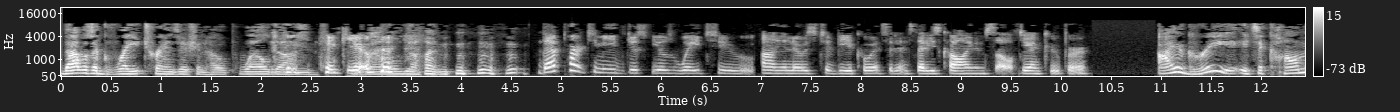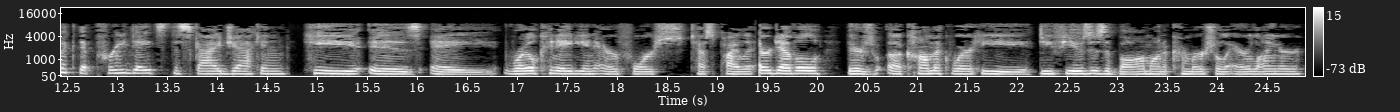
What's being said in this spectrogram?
That was a great transition, Hope. Well done. Thank you. Well done. That part to me just feels way too on the nose to be a coincidence that he's calling himself Dan Cooper. I agree. It's a comic that predates the skyjacking. He is a Royal Canadian Air Force test pilot. Daredevil, there's a comic where he defuses a bomb on a commercial airliner.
